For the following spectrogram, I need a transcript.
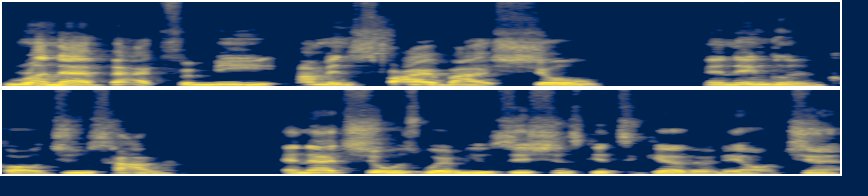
Run That Back for me, I'm inspired by a show in England called Jools Holland. And that show is where musicians get together and they all jam.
